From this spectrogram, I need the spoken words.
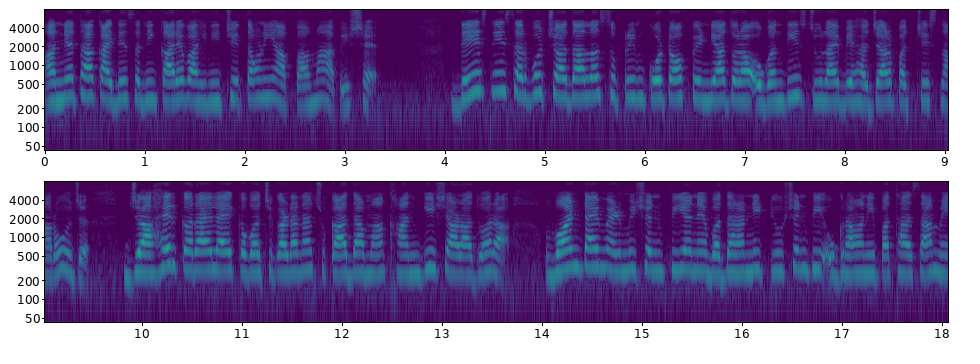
અન્યથા કાયદેસરની કાર્યવાહીની ચેતવણી આપવામાં આવી છે. દેશની સર્વોચ્ચ અદાલત સુપ્રીમ કોર્ટ ઓફ ઇન્ડિયા દ્વારા ઓગણત્રીસ જુલાઈ બે હજાર પચીસના રોજ જાહેર કરાયેલા એક વચગાળાના ચુકાદામાં ખાનગી શાળા દ્વારા વન ટાઈમ એડમિશન ફી અને વધારાની ટ્યુશન ફી ઉઘરાવવાની પ્રથા સામે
